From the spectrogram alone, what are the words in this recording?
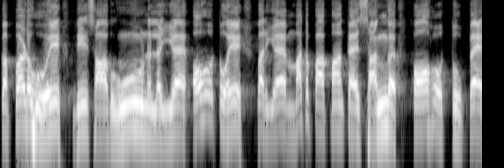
ਕਪੜ ਹੋਏ, ਦੇ ਸਾਬੂਨ ਲਈਐ, ਉਹ ਧੋਏ। ਭਰੀਐ ਮਤ ਪਾਪਾਂ ਕੈ ਸੰਗ। ਉਹ ਧੋਪੈ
